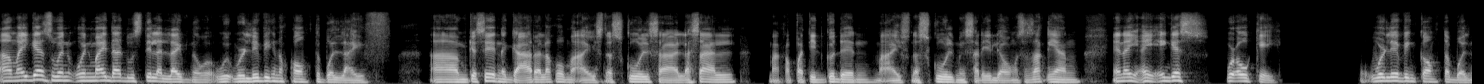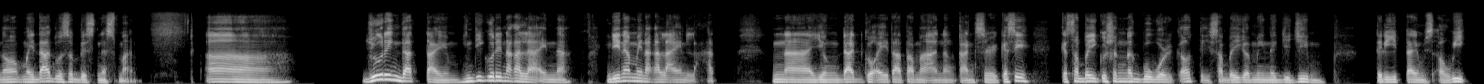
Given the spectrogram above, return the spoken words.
um, I guess when when my dad was still alive, no, we, we're living in a comfortable life. Um, kasi nag-aaral ako maayos na school sa Lasal, mga kapatid ko din, maayos na school, may sarili akong sasakyan. And I, I, I guess we're okay. We're living comfortable, no? My dad was a businessman. Uh, during that time, hindi ko rin nakalain na, hindi namin nakalain lahat na yung dad ko ay tatamaan ng cancer. Kasi kasabay ko siyang nagbo-workout eh. Sabay kaming nag-gym three times a week.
